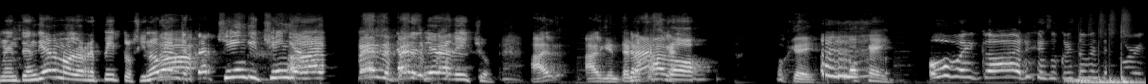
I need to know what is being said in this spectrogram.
¿me entendieron o lo repito? Si no hubieran de Ah. estar chingui, chingue al aire, ya les espérese. hubiera dicho. Al- alguien te enojado. Ok. Ok. Oh my God, Jesucristo me support.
